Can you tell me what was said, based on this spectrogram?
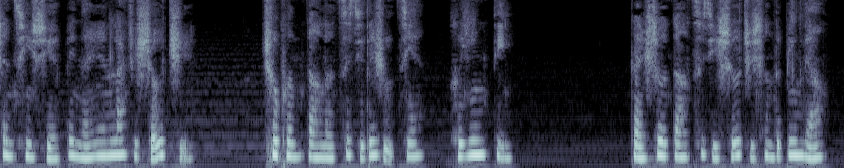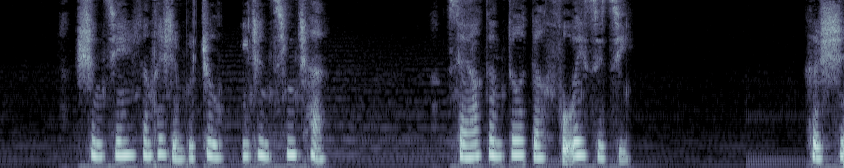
单庆雪被男人拉着手指，触碰到了自己的乳尖和阴蒂，感受到自己手指上的冰凉，瞬间让他忍不住一阵轻颤，想要更多的抚慰自己。可是，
